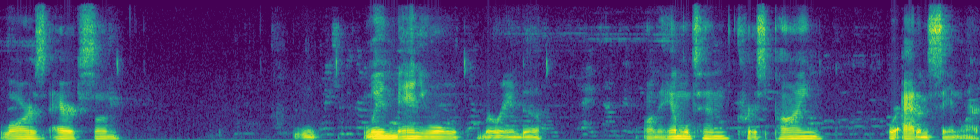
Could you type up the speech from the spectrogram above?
Lars Erickson. Lin-Manuel Miranda on Hamilton. Chris Pine. Or Adam Sandler.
